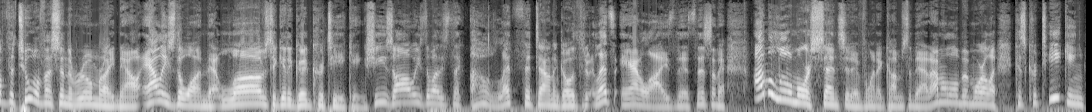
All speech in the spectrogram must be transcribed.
of the two of us in the room right now, Allie's the one that loves to get a good critiquing. She's always the one that's like, oh, let's sit down and go through, let's analyze this, this, and that. I'm a little more sensitive when it comes to that. I'm a little bit more like, because critiquing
